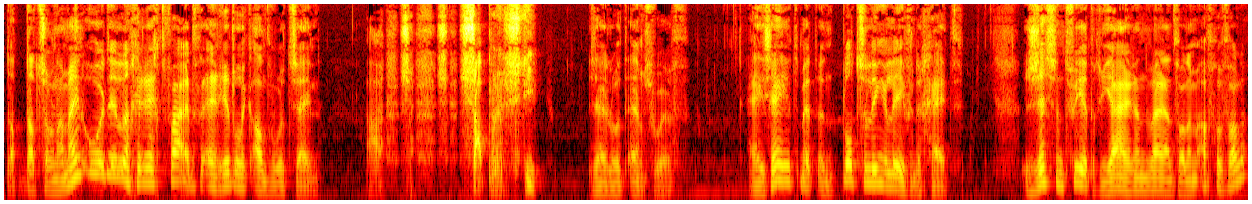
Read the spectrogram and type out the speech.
Dat, dat zou naar mijn oordeel een gerechtvaardigd en ridderlijk antwoord zijn. Ah, zei Lord Emsworth. Hij zei het met een plotselinge levendigheid. 46 jaren waren van hem afgevallen.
